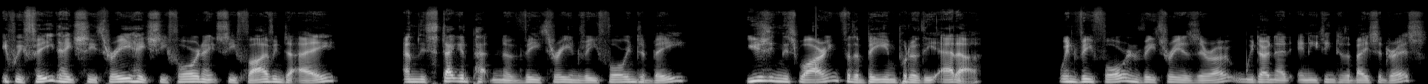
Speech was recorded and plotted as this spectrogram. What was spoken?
If we feed HC3, HC4, and HC5 into A, and the staggered pattern of V3 and V4 into B, using this wiring for the B input of the adder, when V4 and V3 are 0, we don't add anything to the base address.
